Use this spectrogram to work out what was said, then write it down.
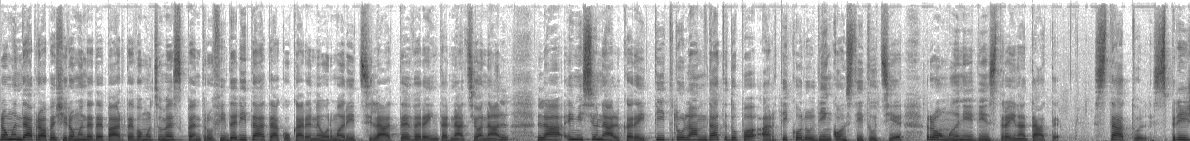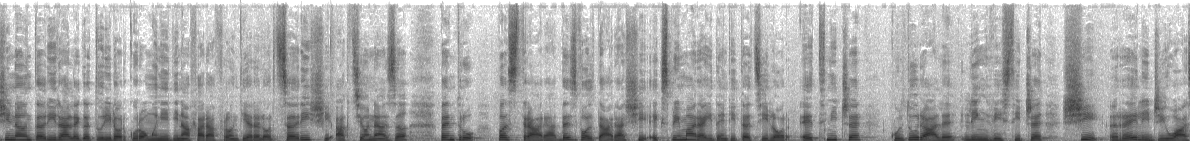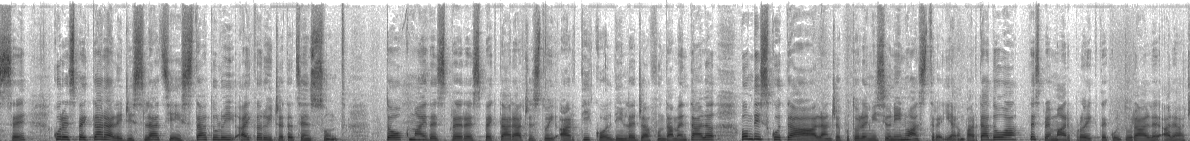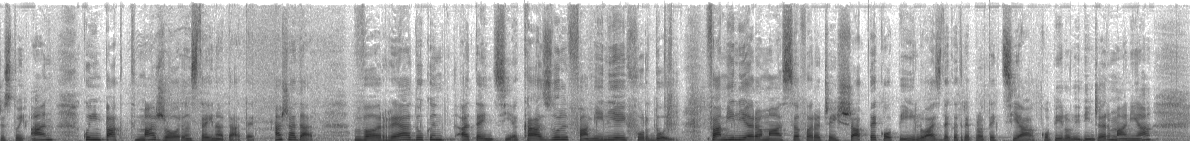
Român de aproape și român de departe, vă mulțumesc pentru fidelitatea cu care ne urmăriți la TVR Internațional, la emisiunea al cărei titlu l-am dat după articolul din Constituție, Românii din străinătate. Statul sprijină întărirea legăturilor cu românii din afara frontierelor țării și acționează pentru păstrarea, dezvoltarea și exprimarea identităților etnice, culturale, lingvistice și religioase, cu respectarea legislației statului ai cărui cetățeni sunt. Tocmai despre respectarea acestui articol din legea fundamentală vom discuta la începutul emisiunii noastre, iar în partea a doua despre mari proiecte culturale ale acestui an cu impact major în străinătate. Așadar, vă readuc în atenție cazul familiei Furdui. Familie rămasă fără cei șapte copii luați de către protecția copilului din Germania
